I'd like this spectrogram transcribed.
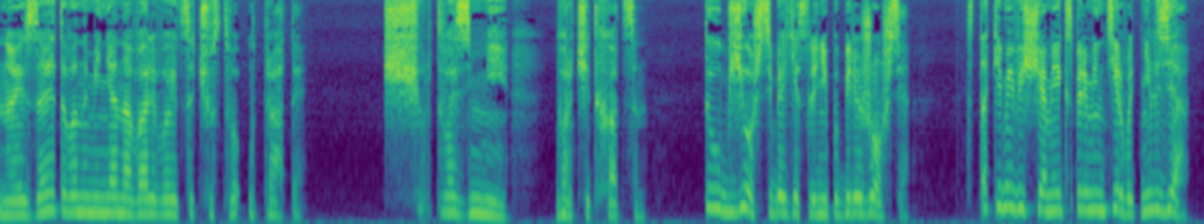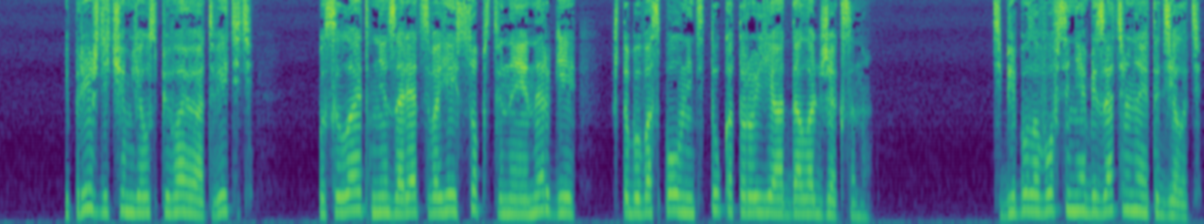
но из-за этого на меня наваливается чувство утраты. «Чёрт возьми!» — ворчит Хадсон. «Ты убьешь себя, если не побережешься. С такими вещами экспериментировать нельзя!» И прежде чем я успеваю ответить, посылает мне заряд своей собственной энергии, чтобы восполнить ту, которую я отдала Джексону. «Тебе было вовсе не обязательно это делать»,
